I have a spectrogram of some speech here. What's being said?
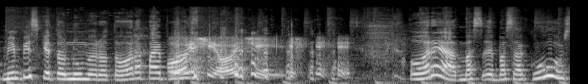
Μην πεις και το νούμερο τώρα, πάει πολύ. όχι, όχι. Ωραία, μας, ε, μας ακούς;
